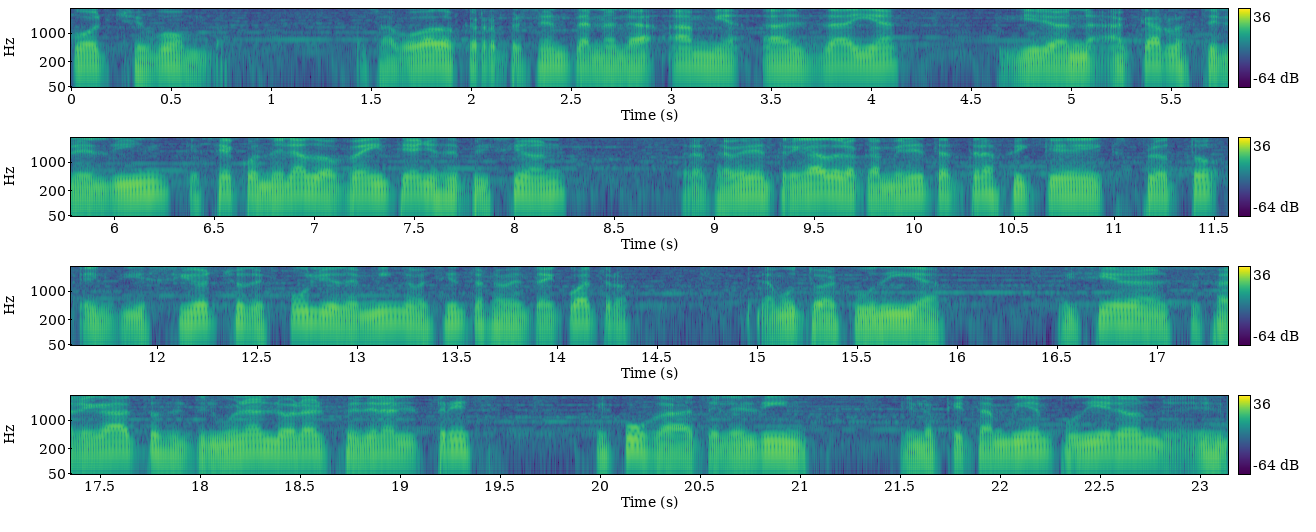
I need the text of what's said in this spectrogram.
coche bomba. Los abogados que representan a la AMIA DAIA pidieron a Carlos Teleldín que sea condenado a 20 años de prisión tras haber entregado la camioneta Traffic que explotó el 18 de julio de 1994 en la mutua judía. Lo hicieron sus alegatos del Tribunal Oral Federal 3 que juzga a Teleldín, en los que también eh,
